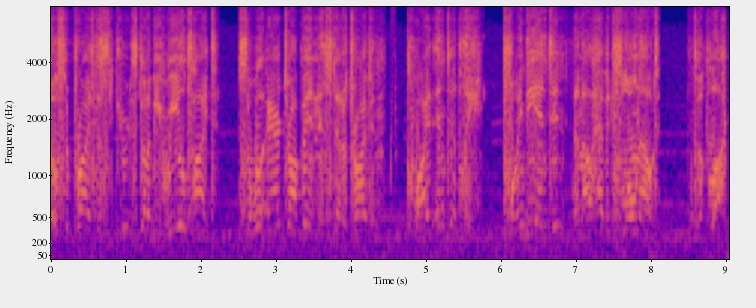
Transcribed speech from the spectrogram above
No surprise the security's gonna be real tight, so we'll airdrop in instead of driving. Quiet and deadly. Find the engine, and I'll have it flown out. Good luck.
